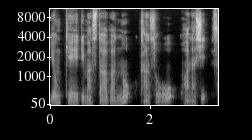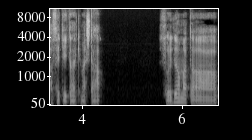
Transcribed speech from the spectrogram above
4K リマスター版の感想をお話しさせていただきました。それではまた。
